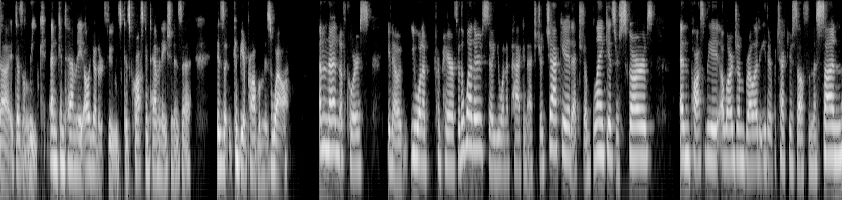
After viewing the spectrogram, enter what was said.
uh, it doesn't leak and contaminate all your other foods because cross contamination is a is a, could be a problem as well. And then of course you know, you want to prepare for the weather. So you want to pack an extra jacket, extra blankets or scarves, and possibly a large umbrella to either protect yourself from the sun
